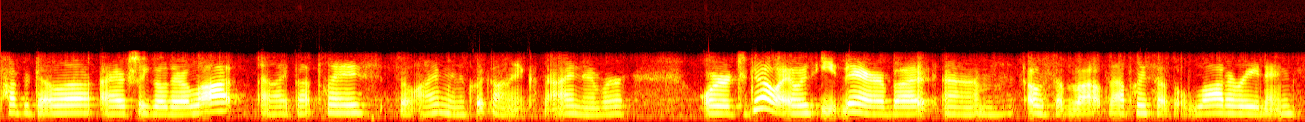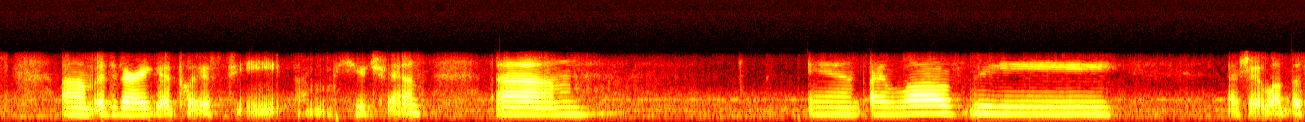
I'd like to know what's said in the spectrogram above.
Pappardelle, I actually go there a lot. I like that place, so I'm going to click on it because I never order to go. I always eat there, but, um, oh, stuff about that place has a lot of ratings. Um, it's a very good place to eat. I'm a huge fan. Um, and I love the, actually, I love this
